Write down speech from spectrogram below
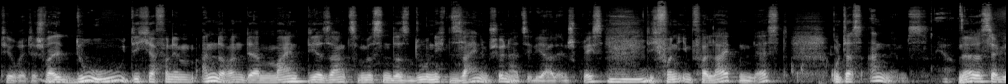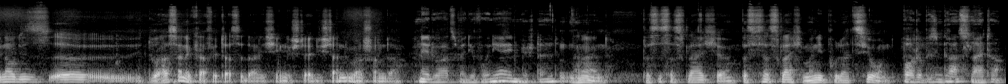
theoretisch. Weil du dich ja von dem anderen, der meint, dir sagen zu müssen, dass du nicht seinem Schönheitsideal entsprichst, Mhm. dich von ihm verleiten lässt und das annimmst. Ja. Ne? Das ist ja genau dieses, äh, du hast ja eine Kaffeetasse da nicht hingestellt, die stand immer schon da. Nee, du hast mir die vorhin hier hingestellt. Nein, nein. Das ist das Gleiche. Das ist das Gleiche. Manipulation. Boah, du bist ein Grasleiter.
